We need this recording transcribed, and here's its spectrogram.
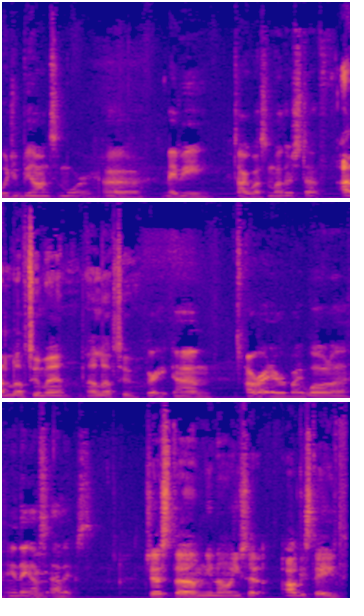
Would you be on some more? Uh, maybe talk about some other stuff. I'd love to, man. I'd love to. Great. Um, all right, everybody. Well, uh, anything else, Alex? Just um, you know, you said August eighth.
